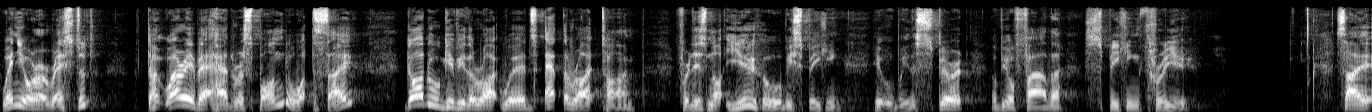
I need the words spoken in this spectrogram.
When you're arrested, don't worry about how to respond or what to say. God will give you the right words at the right time, for it is not you who will be speaking, it will be the Spirit of your Father speaking through you. So,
